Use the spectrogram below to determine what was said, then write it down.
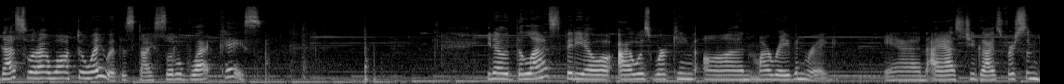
that's what I walked away with, this nice little black case. You know, the last video I was working on my Raven rig and I asked you guys for some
